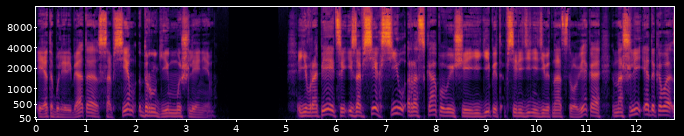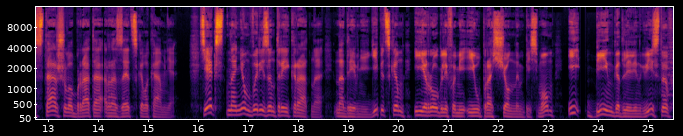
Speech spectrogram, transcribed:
И это были ребята с совсем другим мышлением. Европейцы, изо всех сил раскапывающие Египет в середине XIX века, нашли эдакого старшего брата розетского камня. Текст на нем вырезан троекратно, на древнеегипетском, иероглифами и упрощенным письмом, и бинго для лингвистов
